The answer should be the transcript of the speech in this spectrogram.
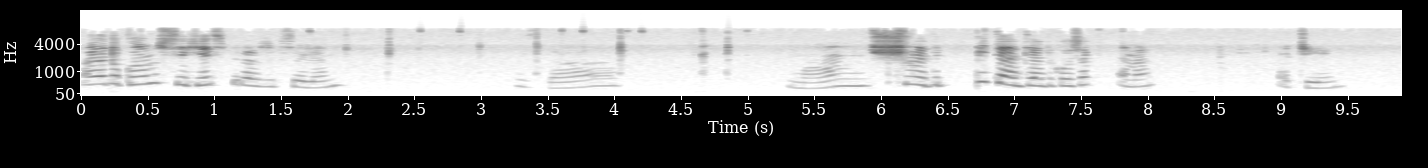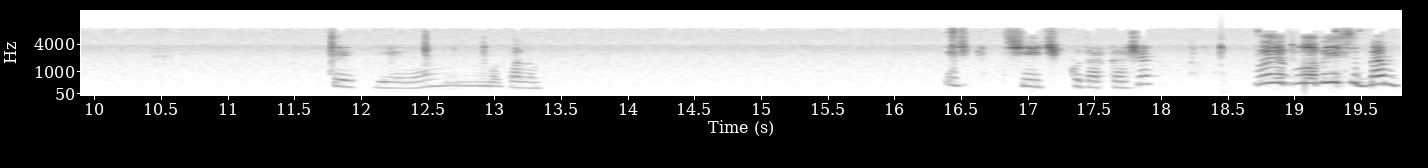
Hayata konumuz 8. Birazcık söyleyelim. Hızla. Tamam. Şurada bir tane TNT koyacak. Hemen açayım. Bekleyelim. Bakalım. Hiçbir şey çıkmadı arkadaşlar. Böyle bulabilirsin. Ben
